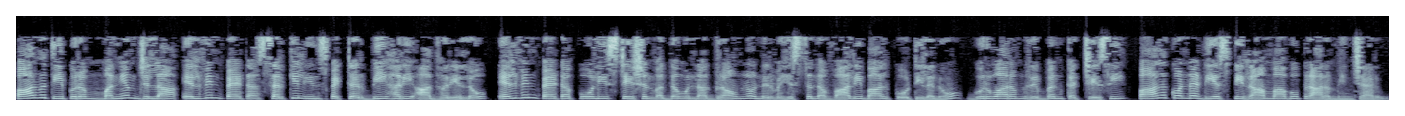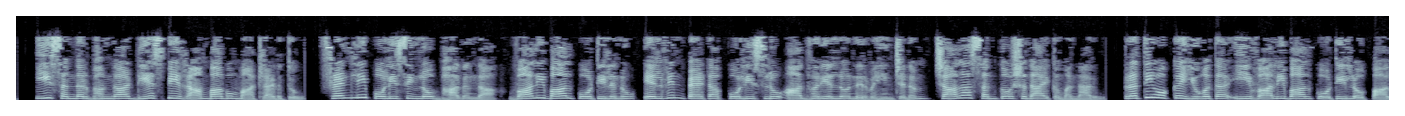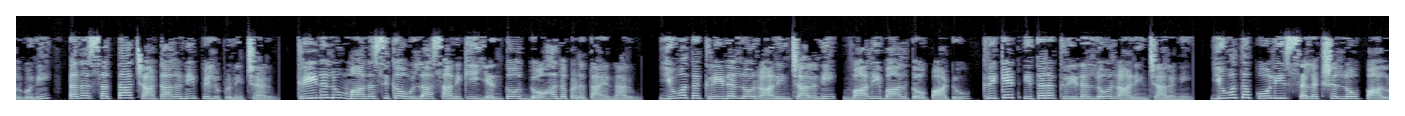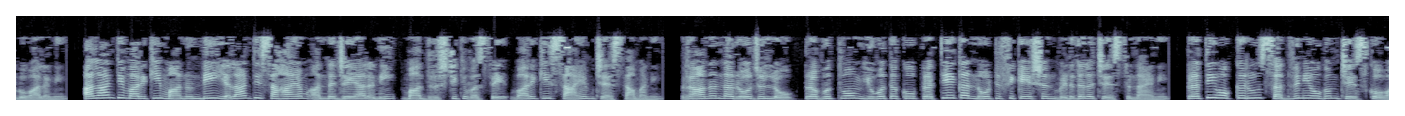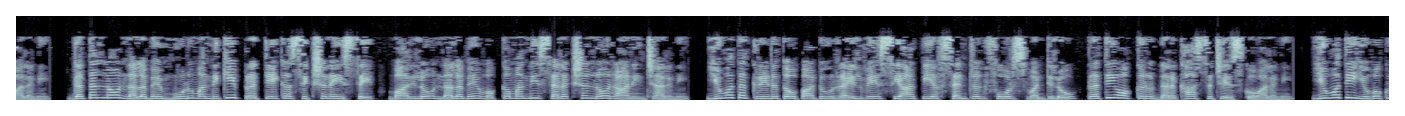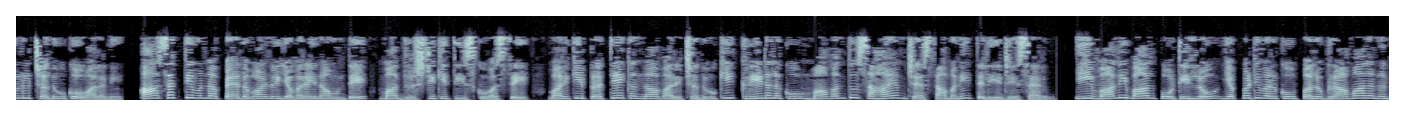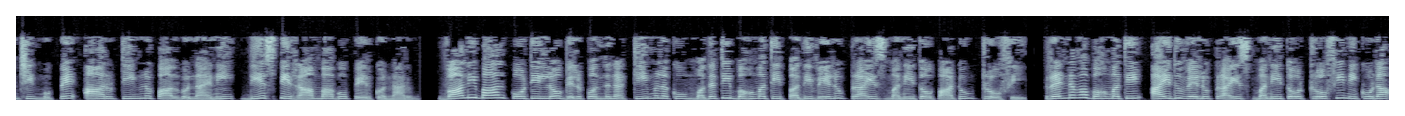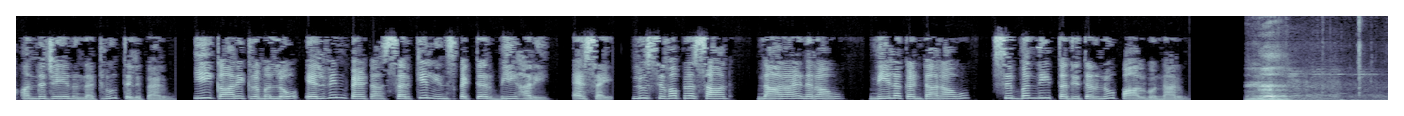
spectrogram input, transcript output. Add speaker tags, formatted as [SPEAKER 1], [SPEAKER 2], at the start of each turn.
[SPEAKER 1] పార్వతీపురం మన్యం జిల్లా Elwinpeta circle inspector B Hari ఆధ్వర్యంలో Elwinpeta police station వద్ద ఉన్న గ్రౌండ్లో నిర్వహిస్తున్న వాలీబాల్ పోటీలను గురువారం రిబ్బన్ కట్ చేసి పాలకొండ డీఎస్పీ రాంబాబు ప్రారంభించారు. ఈ సందర్భంగా డీఎస్పీ రాంబాబు మాట్లాడుతూ ఫ్రెండ్లీ పోలీసింగ్లో భాగంగా వాలీబాల్ పోటీలను ఎల్విన్ పేట పోలీసులు ఆధ్వర్యంలో నిర్వహించడం చాలా సంతోషదాయకమన్నారు. ప్రతి ఒక్క యువత ఈ వాలీబాల్ పోటీల్లో పాల్గొని తన సత్తా చాటాలని పిలుపునిచ్చారు. క్రీడలు మానసిక ఉల్లాసానికి ఎంతో దోహదపడతాయన్నారు. యువత క్రీడల్లో రాణించాలని వాలీబాల్తో పాటు క్రికెట్ ఇతర క్రీడల్లో రాణించాలని యువత పోలీస్ సెలక్షన్లో పాల్గొవాలని అలాంటి వారికి మా నుండి ఎలాంటి సహాయం అందజేయాలని మా దృష్టికి వస్తే వారికి సాయం చేస్తామని రానున్న రోజుల్లో ప్రభుత్వం యువతకు ప్రత్యేక నోటిఫికేషన్ విడుదల చేస్తున్నాయని ప్రతి ఒక్కరూ సద్వినియోగం చేసుకోవాలని. గతంలో నలభై మూడు మందికి ప్రత్యేక శిక్షణ ఇస్తే వారిలో నలభై ఒక్క మంది సెలక్షన్లో రాణించారని యువత క్రీడతో పాటు రైల్వే సిఆర్పీఎఫ్ సెంట్రల్ ఫోర్స్ వంటిలో ప్రతి ఒక్కరూ దరఖాస్తు చేసుకోవాలని. యువతి యువకులు చదువుకోవాలని. ఆసక్తి ఉన్న పేదవాళ్ళు ఎవరైనా ఉంటే మా దృష్టికి తీసుకువస్తే వారికి ప్రత్యేకంగా వారి చదువుకి క్రీడలకు మా వంతు సహాయం చేస్తామని తెలియజేశారు. ఈ వాలీబాల్ పోటీల్లో ఎప్పటివరకు పలు గ్రామాల నుంచి ముప్పై ఆరు టీంలు పాల్గొన్నాయని డీఎస్పీ రాంబాబు పేర్కొన్నారు. వాలీబాల్ పోటీల్లో గెలుపొందిన టీములకు మొదటి బహుమతి పదివేలు ప్రైజ్ మనీతో పాటు ట్రోఫీ. రెండవ బహుమతి ఐదు వేలు ప్రైజ్ మనీతో ట్రోఫీని కూడా అందజేయనున్నట్లు తెలిపారు. ఈ కార్యక్రమంలో Elwinpeta circle inspector B Hari SI లు శివప్రసాద్ నారాయణరావు నీలకంఠారావు సిబ్బంది తదితరులు పాల్గొన్నారు.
